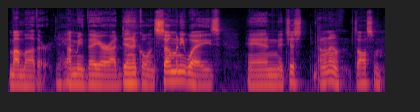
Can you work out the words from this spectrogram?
my mother. Yeah. I mean, they are identical in so many ways, and it just I don't know, it's awesome.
